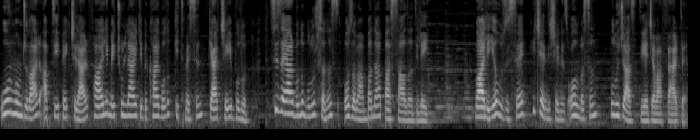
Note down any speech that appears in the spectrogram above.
Uğur mumcular, Abdi İpekçiler, faili meçhuller gibi kaybolup gitmesin, gerçeği bulun. Siz eğer bunu bulursanız o zaman bana başsağlığı dileyin. Vali Yavuz ise hiç endişeniz olmasın, bulacağız diye cevap verdi.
